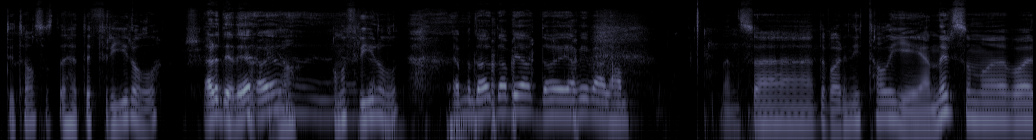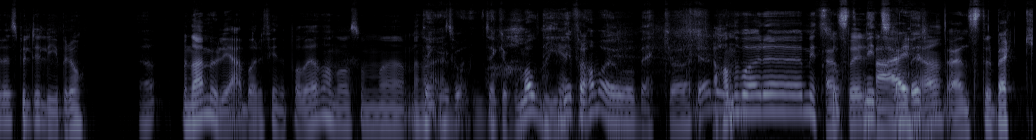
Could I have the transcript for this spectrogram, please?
80-talls. Altså, det heter fri rolle. Er det det det gjør? Ja, ja, Ja, ja, Han har fri rolle. ja, men da, da, vil jeg, da jeg vil være han. Mens eh, det var en italiener som eh, var, spilte Libro. Ja. Men det er mulig jeg bare finner på det. da nå som, eh, men Tenker jeg du på, tenker på Maldini, for han var jo back? Var det ikke? Han var uh, midtstopper. midtstopper. Nei. Ja. venstreback.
